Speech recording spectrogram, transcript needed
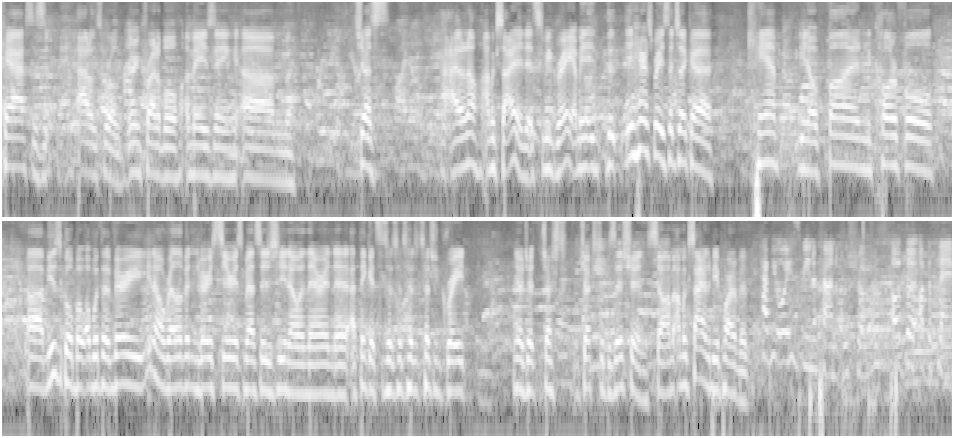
cast is out of this world. They're incredible, amazing. Um, just I don't know. I'm excited. It's gonna be great. I mean, it, the, Hairspray is such like a camp, you know, fun, colorful. Uh, musical, but with a very, you know, relevant and very serious message, you know, in there, and uh, I think it's such, such, such a great, you know, ju- just juxtaposition. So I'm, I'm excited to be a part of it. Have you always been a fan of the show, of the of the play?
